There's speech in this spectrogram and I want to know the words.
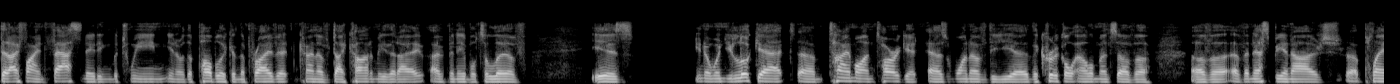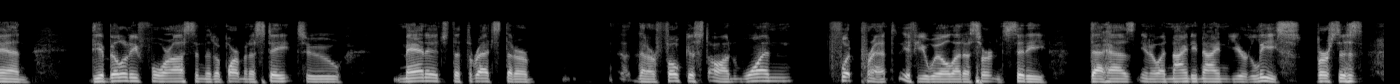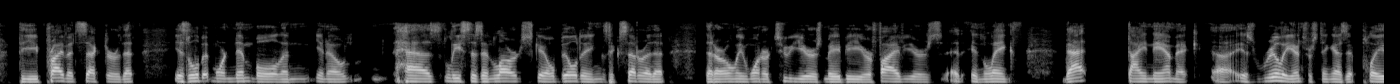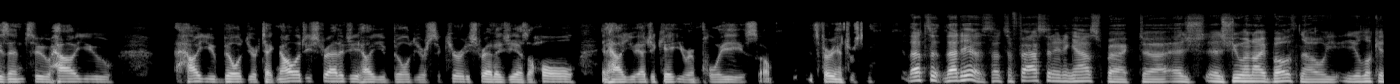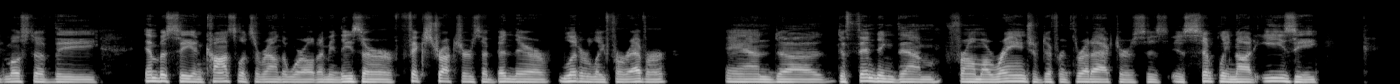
that I find fascinating between you know the public and the private kind of dichotomy that I, I've been able to live is you know when you look at um, time on target as one of the uh, the critical elements of a of a of an espionage uh, plan the ability for us in the Department of State to manage the threats that are that are focused on one footprint, if you will, at a certain city that has you know a 99 year lease versus the private sector that is a little bit more nimble and you know has leases in large scale buildings et cetera that that are only one or two years maybe or five years in length that dynamic uh, is really interesting as it plays into how you how you build your technology strategy, how you build your security strategy as a whole, and how you educate your employees. So it's very interesting. That's a, that is that's a fascinating aspect. Uh, as as you and I both know, you, you look at most of the embassy and consulates around the world. I mean, these are fixed structures have been there literally forever, and uh, defending them from a range of different threat actors is is simply not easy.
